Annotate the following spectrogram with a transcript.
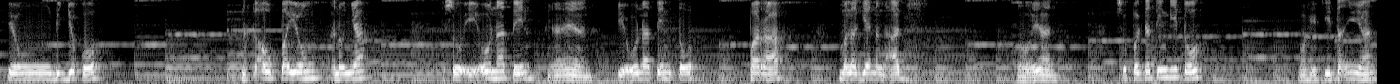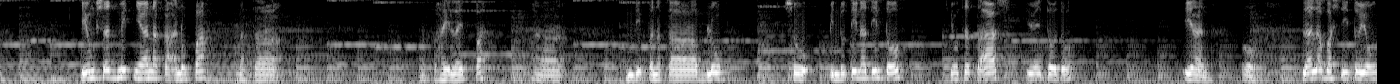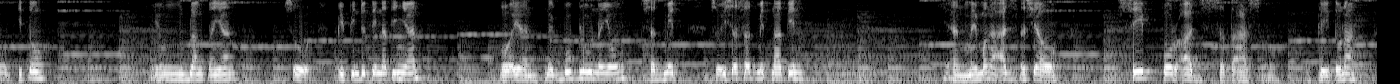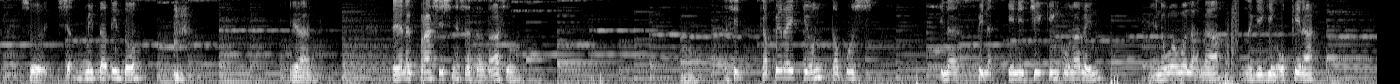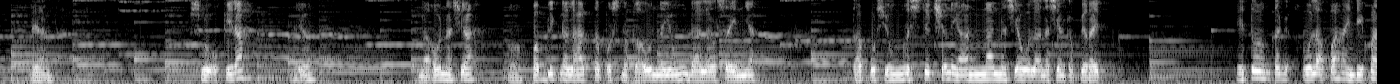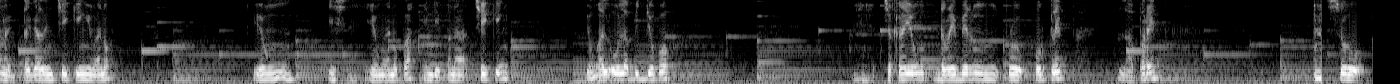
yung video ko, naka-off pa yung ano niya. So, i-on natin. Ayan. I-on natin to para malagyan ng ads. Oh, ayan. So pagdating dito makikita nyo yan. Yung submit niya naka ano pa? Naka naka highlight pa? Uh, hindi pa naka blue so pindutin natin to. Yung sa taas yung ito to. Yan oh lalabas dito yung ito yung blank na yan So, pipindutin natin yan. O ayan, nagbo-blow na yung submit. So, isa-submit natin. Yan, may mga ads na siya oh. Save for ads sa taas. Oh. Kompleto na. So, submit natin to. yan. Ayan, nag-process niya sa taas oh. oh. Kasi copyright yun. Tapos, ina, pina, ini-checking ko na rin. Eh, nawawala na. Nagiging okay na. Ayan. So okay na. Ayun. Na-on na siya. Oh, public na lahat. Tapos naka-on na yung dollar sign niya. Tapos yung restriction niya nan na siya wala na siyang copyright. Ito tag wala pa. Hindi pa. Nagtagal ng checking yung ano. Yung is, yung ano pa. Hindi pa na checking yung alula video ko Tsaka yung driver ng forklift, wala pa rin. So,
